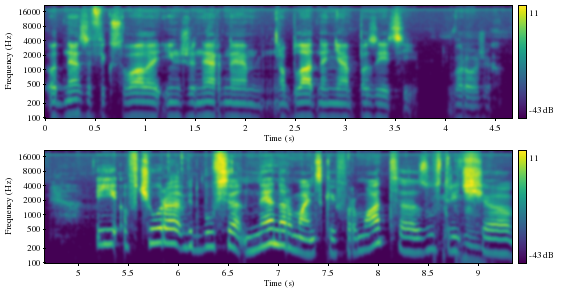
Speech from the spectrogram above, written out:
одне зафіксували інженерне обладнання позицій ворожих. І вчора відбувся ненормандський формат. е, Зустріч е,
